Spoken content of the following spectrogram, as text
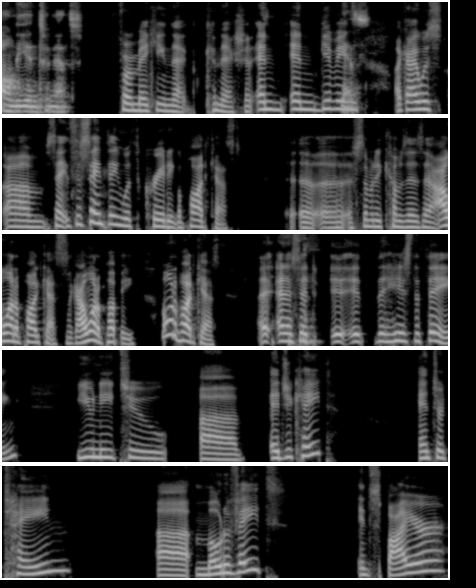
on the internet. For making that connection and and giving, yes. like I was um saying, it's the same thing with creating a podcast. Uh, uh, if somebody comes in and says, "I want a podcast," it's like, "I want a puppy. I want a podcast," and I said, it, it, the, "Here's the thing: you need to uh, educate, entertain, uh, motivate, inspire,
